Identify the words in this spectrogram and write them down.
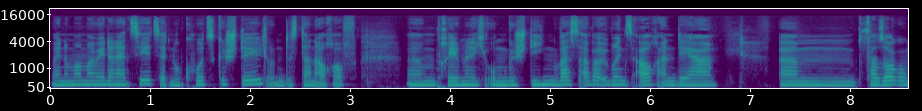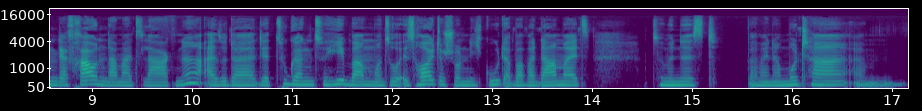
Meine Mama mir dann erzählt, sie hat nur kurz gestillt und ist dann auch auf ähm, Prämilch umgestiegen, was aber übrigens auch an der ähm, Versorgung der Frauen damals lag. Ne? Also da der Zugang zu Hebammen und so ist heute schon nicht gut, aber war damals zumindest bei meiner Mutter ähm,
